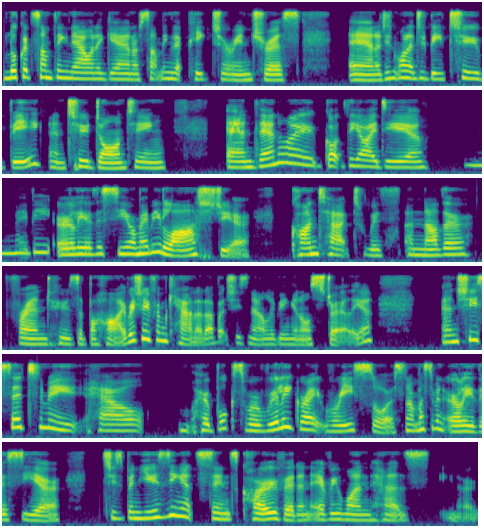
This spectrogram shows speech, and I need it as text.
look at something now and again or something that piqued your interest. And I didn't want it to be too big and too daunting. And then I got the idea maybe earlier this year or maybe last year, contact with another friend who's a Baha'i, originally from Canada, but she's now living in Australia. And she said to me how her books were a really great resource. Now, it must have been earlier this year. She's been using it since COVID, and everyone has, you know,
